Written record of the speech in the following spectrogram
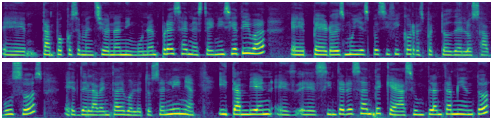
Eh, tampoco se menciona ninguna empresa en esta iniciativa, eh, pero es muy específico respecto de los abusos eh, de la venta de boletos en línea. Y también es, es interesante que hace un planteamiento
